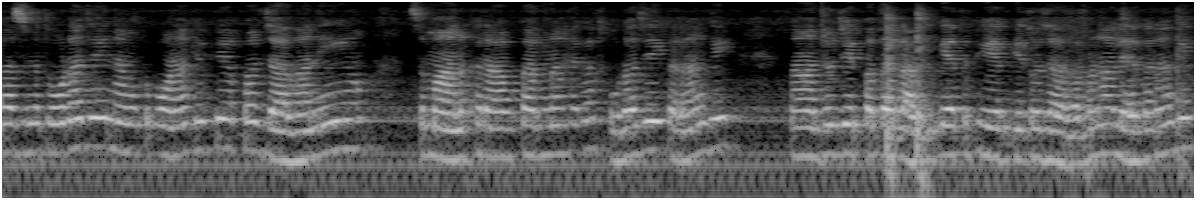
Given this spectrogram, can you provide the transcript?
ਬਸ ਮੈਂ ਥੋੜਾ ਜਿਹਾ ਹੀ ਨਮਕ ਪਾਉਣਾ ਕਿਉਂਕਿ ਆਪਾਂ ਜ਼ਿਆਦਾ ਨਹੀਂ ਸਮਾਨ ਖਰਾਬ ਕਰਨਾ ਹੈਗਾ ਥੋੜਾ ਜਿਹਾ ਹੀ ਕਰਾਂਗੇ। ਤਾਂ ਜੋ ਜੇ ਪਤਾ ਲੱਗ ਗਿਆ ਤਾਂ ਫਿਰ ਅੱਗੇ ਤੋਂ ਜ਼ਿਆਦਾ ਬਣਾ ਲਿਆ ਕਰਾਂਗੇ।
